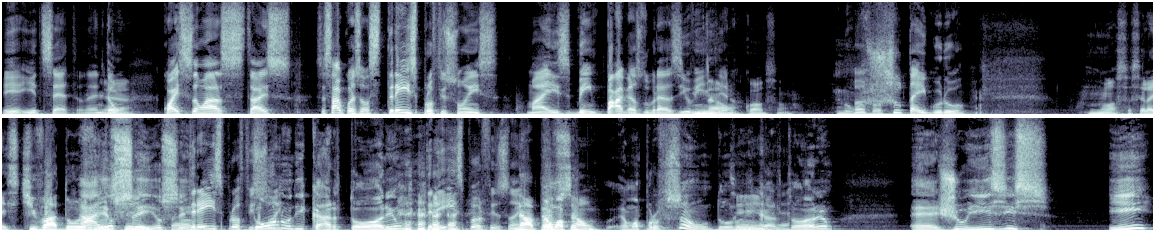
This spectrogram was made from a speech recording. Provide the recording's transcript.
e, e etc, né? Então, É. quais são as tais... Você sabe quais são as três profissões mais bem pagas do Brasil, Não, Vinheteiro? qual são? Não Então, chuta aí, guru. Nossa, sei lá, estivador. Ah, não eu sei, eu Fala. sei. Três profissões. Dono de cartório. Três profissões. Não, É uma, profissão. é uma profissão, dono Sim, de é. cartório. É, juízes e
